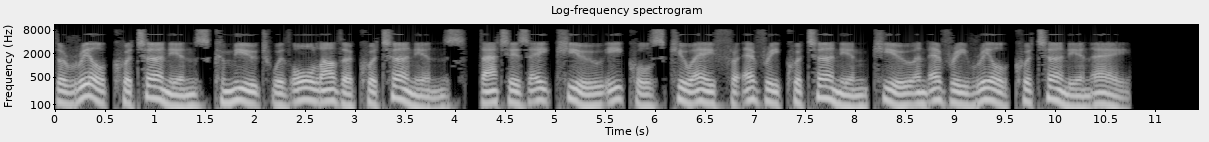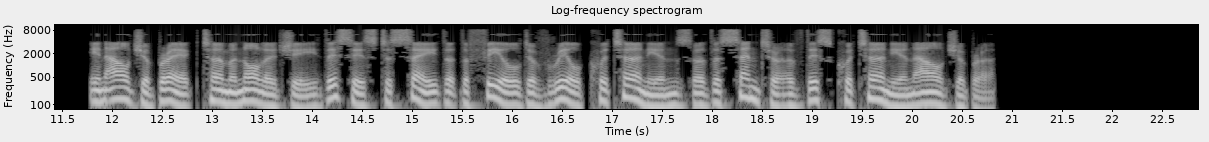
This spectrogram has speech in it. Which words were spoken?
The real quaternions commute with all other quaternions, that is AQ equals QA for every quaternion Q and every real quaternion A. In algebraic terminology this is to say that the field of real quaternions are the center of this quaternion algebra.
